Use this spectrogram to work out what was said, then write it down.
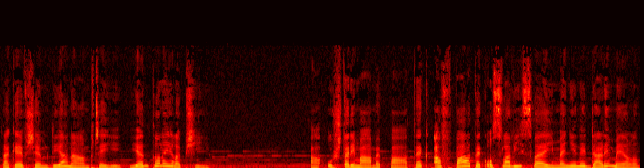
Také všem Dianám přeji jen to nejlepší. A už tady máme pátek a v pátek oslaví své jmeniny Dalimil.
